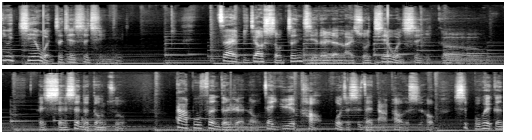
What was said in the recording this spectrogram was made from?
因为接吻这件事情，在比较守贞洁的人来说，接吻是一个很神圣的动作。大部分的人哦，在约炮或者是在打炮的时候，是不会跟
